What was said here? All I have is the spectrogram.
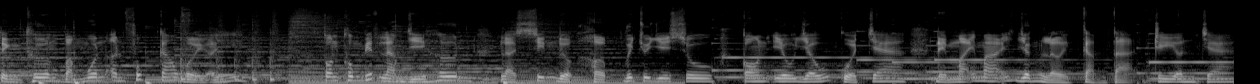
tình thương và muôn ân phúc cao vời ấy con không biết làm gì hơn là xin được hợp với Chúa Giêsu, con yêu dấu của Cha để mãi mãi dâng lời cảm tạ tri ân Cha.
